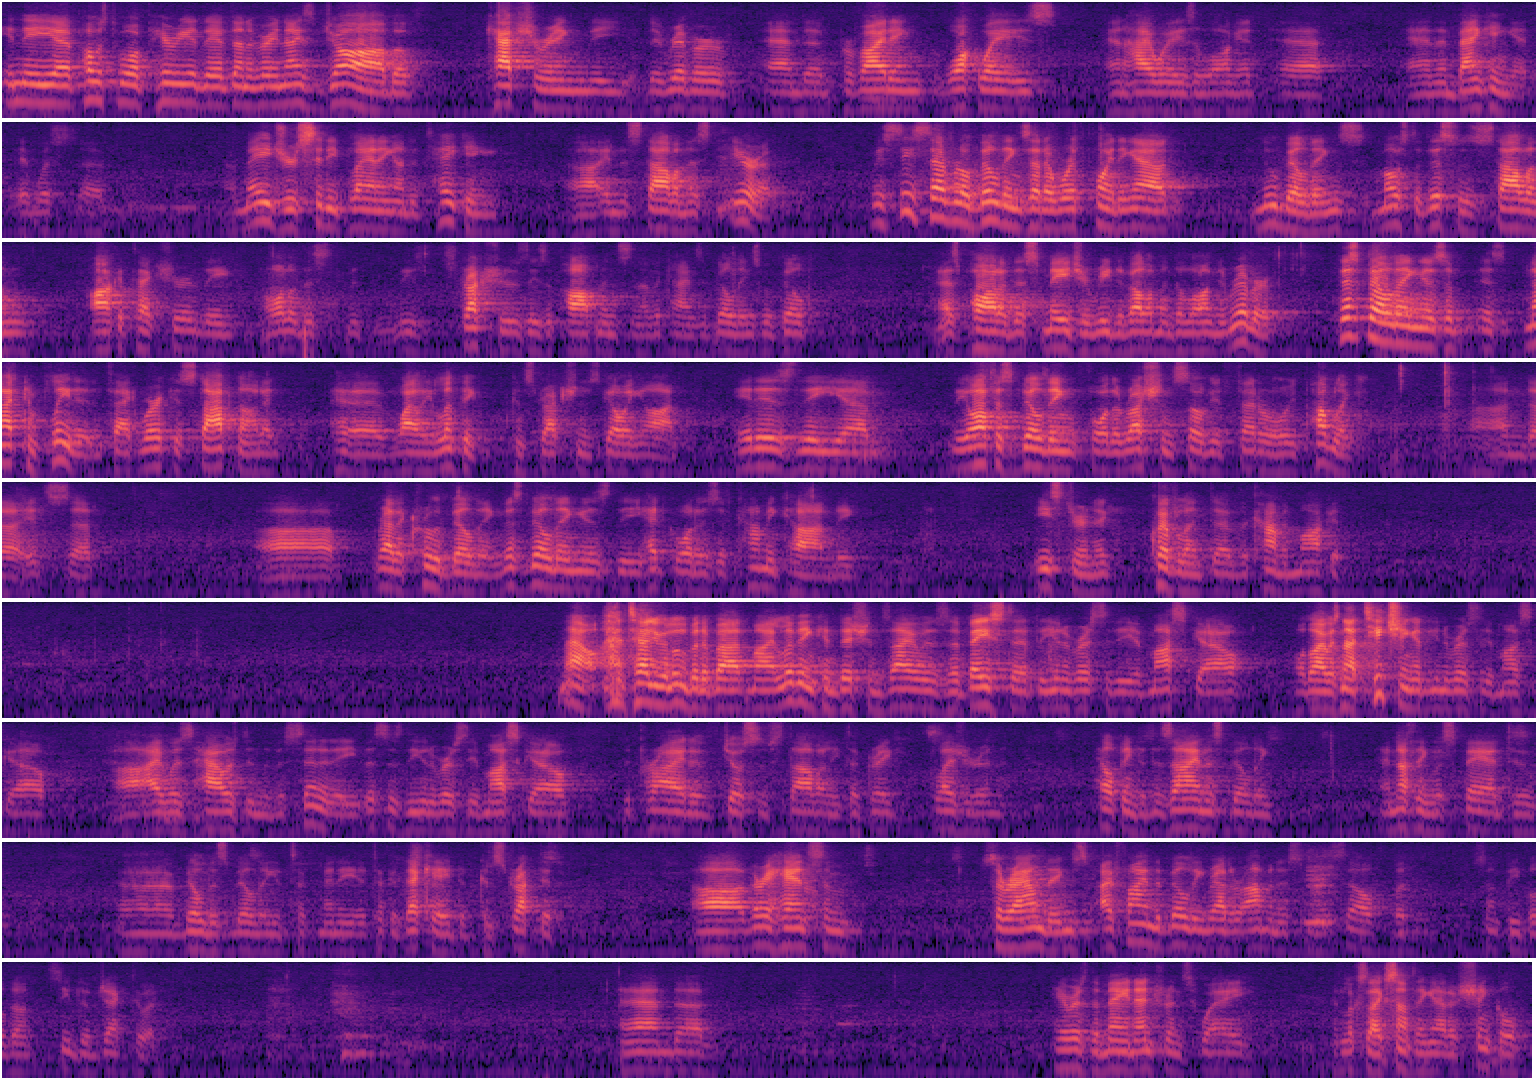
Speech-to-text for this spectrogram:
in the uh, post-war period, they have done a very nice job of capturing the, the river and uh, providing walkways and highways along it uh, and then banking it. It was a major city planning undertaking uh, in the Stalinist era. We see several buildings that are worth pointing out new buildings. Most of this was Stalin architecture. The, all of this, these structures, these apartments and other kinds of buildings were built as part of this major redevelopment along the river. This building is, a, is not completed. In fact, work has stopped on it uh, while the Olympic construction is going on. It is the, um, the office building for the Russian Soviet Federal Republic. And uh, it's a uh rather crude building. This building is the headquarters of Comecon, the eastern equivalent of the common market. Now, I'll tell you a little bit about my living conditions. I was uh, based at the University of Moscow. Although I was not teaching at the University of Moscow, uh, I was housed in the vicinity. This is the University of Moscow, the pride of Joseph Stalin. He took great pleasure in helping to design this building and nothing was spared to uh, build this building. It took many, it took a decade to construct it. Uh, very handsome surroundings. I find the building rather ominous myself, but some people don't seem to object to it. And uh, here is the main entranceway. It looks like something out of Schinkel.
